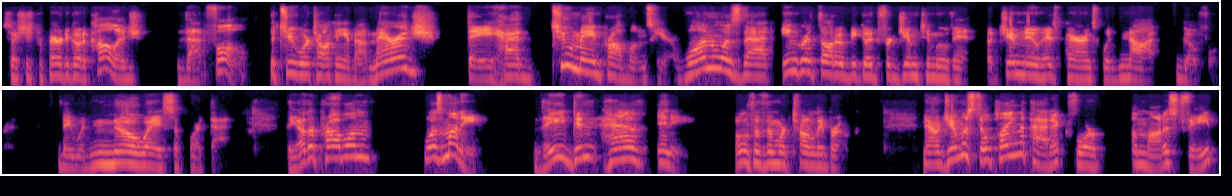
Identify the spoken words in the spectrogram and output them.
So she's prepared to go to college that fall. The two were talking about marriage. They had two main problems here. One was that Ingrid thought it would be good for Jim to move in, but Jim knew his parents would not go for it. They would no way support that. The other problem was money. They didn't have any. Both of them were totally broke. Now, Jim was still playing the paddock for a modest fee.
